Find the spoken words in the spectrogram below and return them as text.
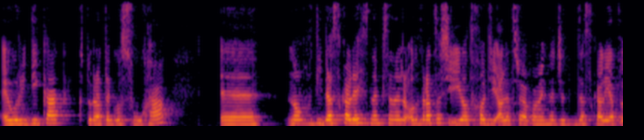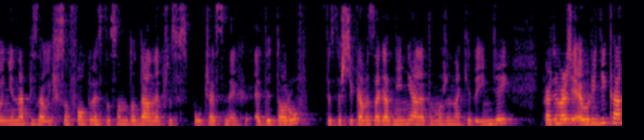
Eurydika, k- która tego słucha. E, no, w Didaskaliach jest napisane, że odwraca się i odchodzi, ale trzeba pamiętać, że Didaskalia to nie napisał ich Sofokles, to są dodane przez współczesnych edytorów. To jest też ciekawe zagadnienie, ale to może na kiedy indziej. W każdym razie Eurydika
